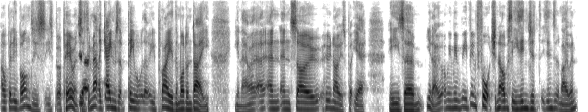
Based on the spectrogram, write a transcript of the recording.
oh Billy Bonds. His, his appearances, the amount of games that people that he play in the modern day, you know, and and so who knows? But yeah, he's um, you know, I mean, we- we've been fortunate. Obviously, he's injured. He's injured at the moment.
